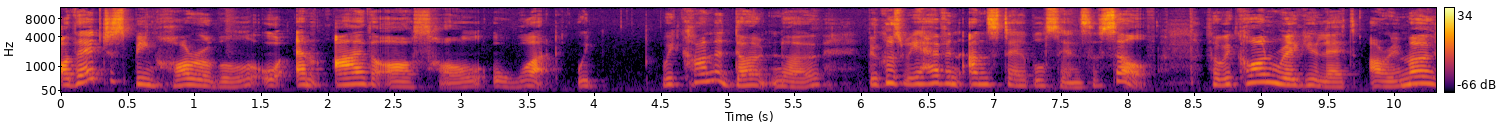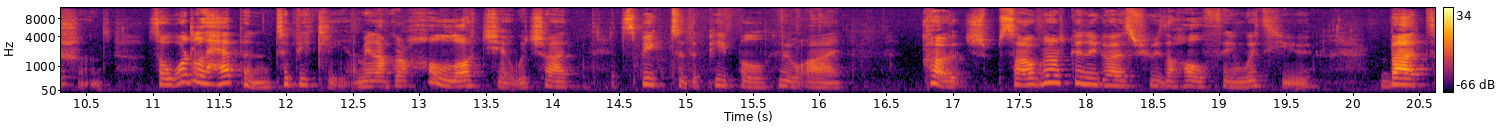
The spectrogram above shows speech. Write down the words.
are they just being horrible or am I the asshole or what? We, we kind of don't know because we have an unstable sense of self. So we can't regulate our emotions. So what will happen typically? I mean, I've got a whole lot here which I speak to the people who I coach. So I'm not going to go through the whole thing with you. But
